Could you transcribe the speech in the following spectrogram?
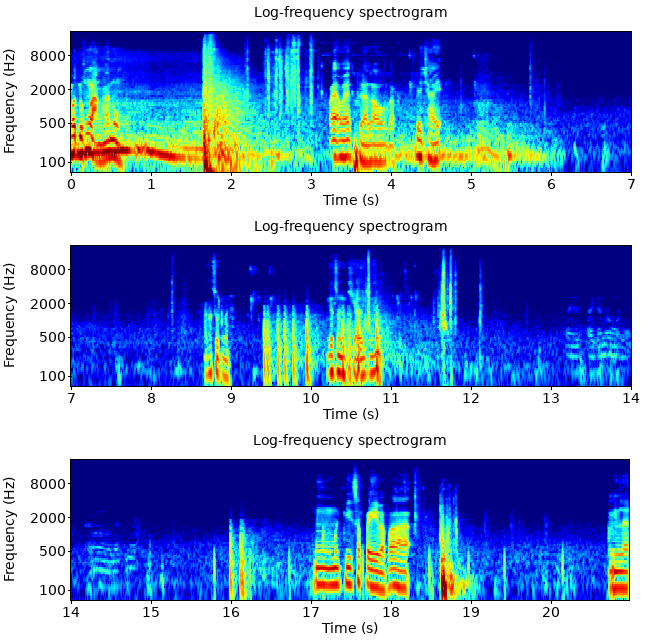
รถอยู่ข้างหลังนะหนุ่มไว้เอาไว้เผื่อเราแบบได้ใช้เอากระสุนก่อนมีกระสุนเขียวอีกไหมไปไปกันนอกหมดเลยไปกันนอกหมดแล้วใช่ไหมอืมเมื่อกี้สเปรย์แบบว่าอันเล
